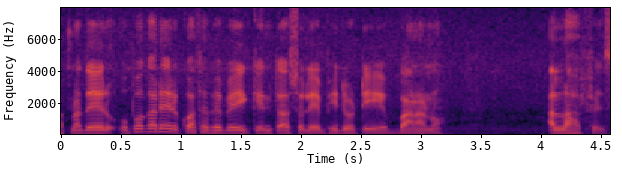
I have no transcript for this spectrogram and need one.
আপনাদের উপকারের কথা ভেবেই কিন্তু আসলে ভিডিওটি বানানো। আল্লাহ হাফিজ।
